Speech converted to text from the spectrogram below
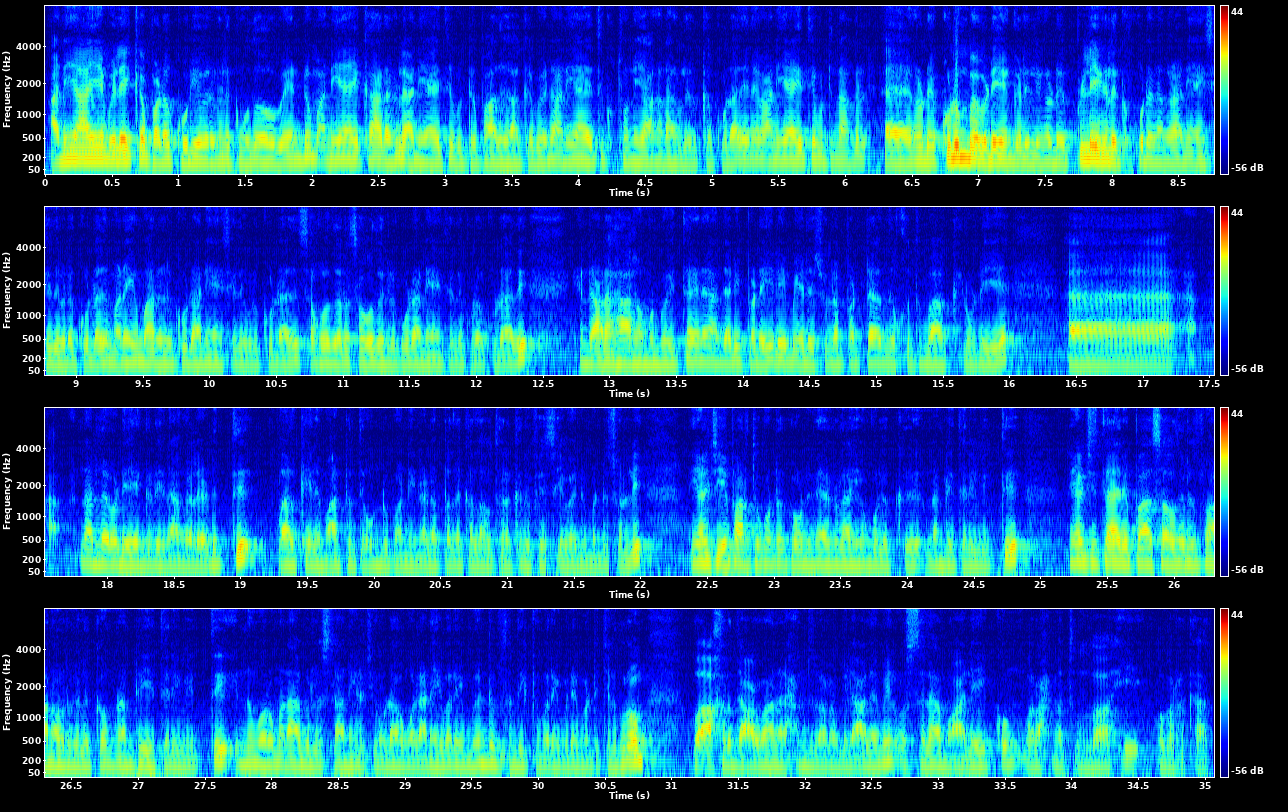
அநியாயம் இழைக்கப்படக்கூடியவர்களுக்கு உதவ வேண்டும். அநியாயக்காரர்கள் அநியாயத்தை விட்டு பாதுகாக்க வேண்டும். அநியாயத்துக்கு துணையாக நாங்கள் இருக்கக்கூடாது. எனவே அநியாயத்தை விட்டு நாங்கள் எங்களுடைய குடும்ப விடயங்களில் எங்களுடைய பிள்ளைகளுக்கு கூட நாங்கள் அநியாயம் செய்துவிடக்கூடாது மனைவிமார்களுக்கு கூட அநியாயம் செய்துவிடக்கூடாது சகோதர சகோதரர்கள் கூட அநியாயம் செய்துவிடக்கூடாது என்று அழகாக முன்வைத்த அந்த அடிப்படையிலே மேலே சொல்லப்பட்ட அந்த குத்துபாக்களுடைய நல்ல விடயங்களை நாங்கள் எடுத்து வாழ்க்கையில் மாற்றத்தை உண்டு பண்ணி நடப்பதற்கு அல்லாஹ் கிருப்பை செய்ய வேண்டும் என்று சொல்லி நிகழ்ச்சியை பார்த்து கொண்டிருக்கக்கூடிய நேர்களாக உங்களுக்கு நன்றி தெரிவித்து நிகழ்ச்சி தயாரிப்பா சகோதர ரிஸ்வான் அவர்களுக்கும் நன்றியை தெரிவித்து இன்னும் ஒரு மனாபில் இஸ்லாம் நிகழ்ச்சியோட உங்கள் அனைவரையும் மீண்டும் சந்திக்கும் வரை விடைபெற்று செல்கிறோம். வாஹர் தாவான் அஹமதுல்லா ரபில் ஆலமின். அஸ்லாம் வலைக்கும் வரமத்துல்லாஹி வபர்காத்.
